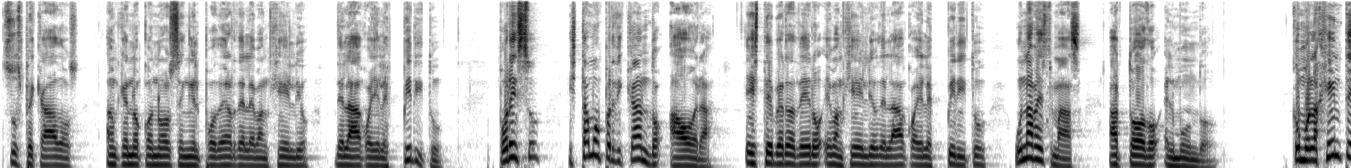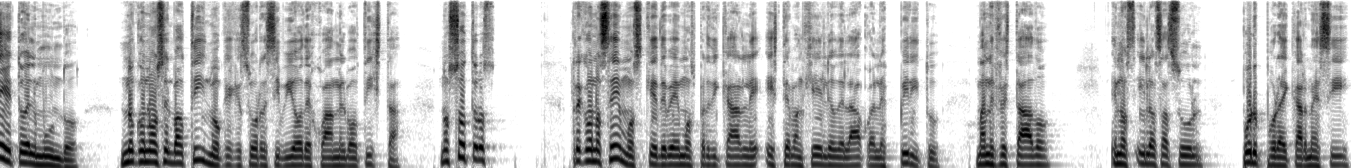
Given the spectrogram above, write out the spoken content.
sus pecados, aunque no conocen el poder del Evangelio del agua y el Espíritu. Por eso estamos predicando ahora este verdadero Evangelio del agua y el Espíritu una vez más a todo el mundo. Como la gente de todo el mundo no conoce el bautismo que Jesús recibió de Juan el Bautista, nosotros reconocemos que debemos predicarle este Evangelio del agua y el Espíritu manifestado en los hilos azul, púrpura y carmesí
